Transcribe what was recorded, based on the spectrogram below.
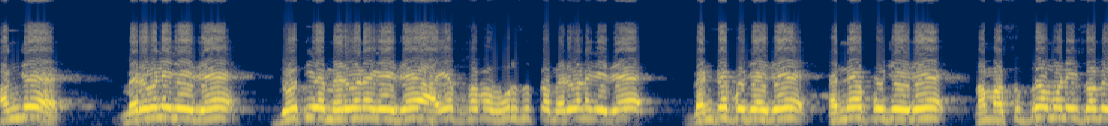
ಸಂಜೆ ಮೆರವಣಿಗೆ ಇದೆ. ಜ್ಯೋತಿಯ ಮೆರವಣಿಗೆ ಇದೆ. ಅಯ್ಯಪ್ಪ ಸ್ವಾಮಿ ಊರು ಸುತ್ತ ಮೆರವಣಿಗೆ ಇದೆ. ಗಂಟೆ ಪೂಜೆ ಇದೆ, ಕನ್ಯಾ ಪೂಜೆ ಇದೆ, ನಮ್ಮ ಸುಬ್ರಹ್ಮಣ್ಯ ಸ್ವಾಮಿ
